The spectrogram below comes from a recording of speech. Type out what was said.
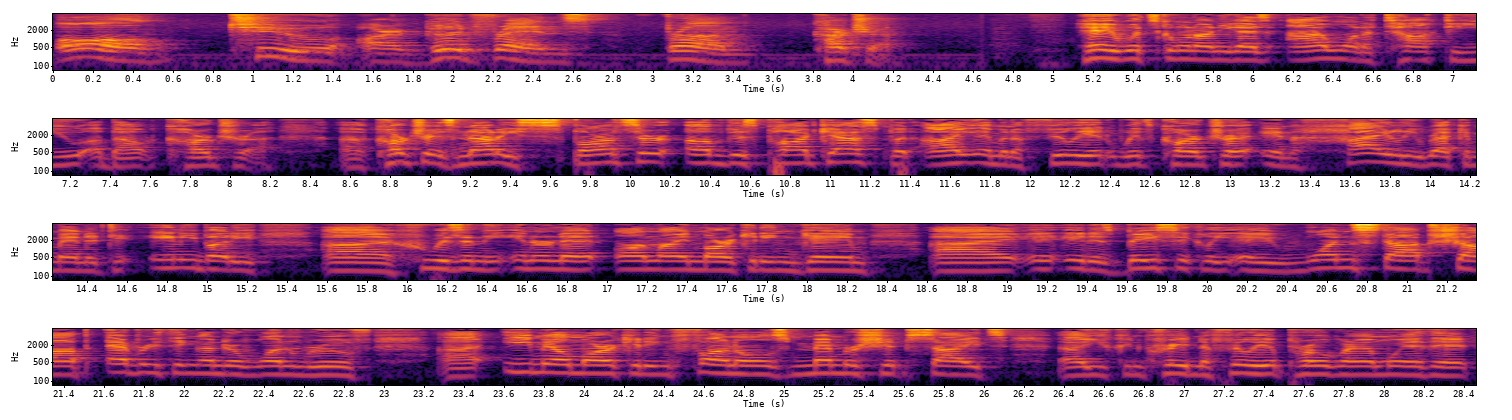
all to our good friends from Kartra. Hey, what's going on, you guys? I want to talk to you about Kartra. Uh, Kartra is not a sponsor of this podcast, but I am an affiliate with Kartra and highly recommend it to anybody uh, who is in the internet online marketing game. Uh, it, it is basically a one stop shop, everything under one roof. Uh, email marketing, funnels, membership sites. Uh, you can create an affiliate program with it.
